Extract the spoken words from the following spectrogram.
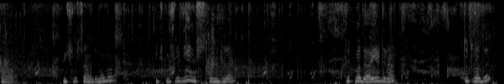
Ha. Güçlü sandım ama hiç güçlü değilmiş şimdiler. Tutmadı hayırdır ha? Tutmadı.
